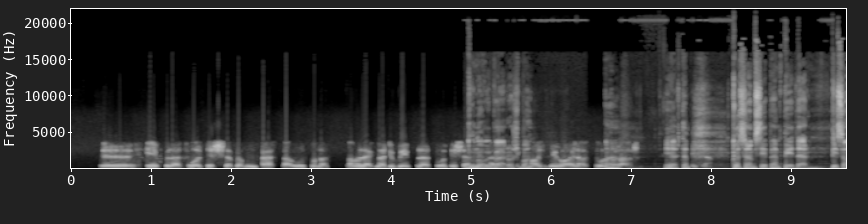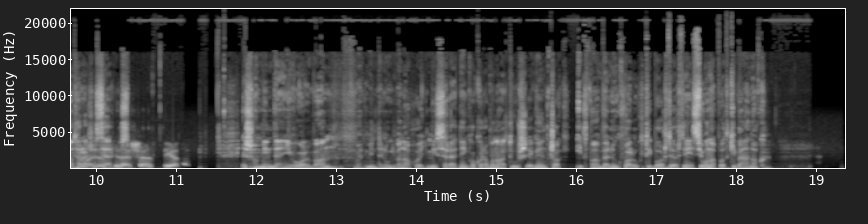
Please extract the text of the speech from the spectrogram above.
épület volt, és ebben munkásztál volt, mondom, a legnagyobb épület volt, és Dunaújvárosban. Nagy bivajnak, Dunaújváros. Értem. Igen. Köszönöm szépen, Péter. Viszont hallásra, szervusz. És ha minden jól van, vagy minden úgy van, ahogy mi szeretnénk, akkor a vonal túlségén csak itt van velünk Valuk Tibor történész. Jó napot kívánok!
